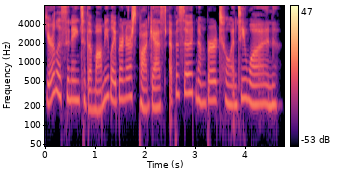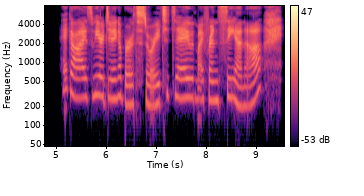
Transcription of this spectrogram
You're listening to the Mommy Labor Nurse Podcast, episode number 21. Hey guys, we are doing a birth story today with my friend Sienna.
